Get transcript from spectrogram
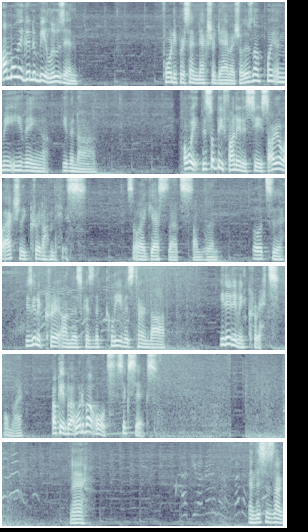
I'm only gonna be losing 40% extra damage, so there's no point in me even, even, uh... Oh wait, this will be funny to see. Sariel will actually crit on this. So I guess that's something. So let's see. He's gonna crit on this because the cleave is turned off. He didn't even crit. Oh my. Okay, but what about ult? 6-6. Nah. And this is not...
